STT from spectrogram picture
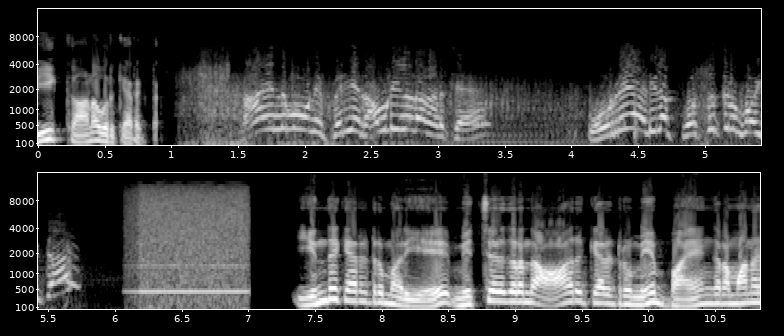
வீக்கான ஒரு கேரக்டர் நான் என்னமோ உன்னை பெரிய ரவுடில தான் நினைச்சேன். ஒரே அடியில பொசுக்குன்னு போயிட்டா? இந்த கேரக்டர் மாதிரியே மிச்சம் இருக்கிற அந்த ஆறு கேரக்டருமே பயங்கரமான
